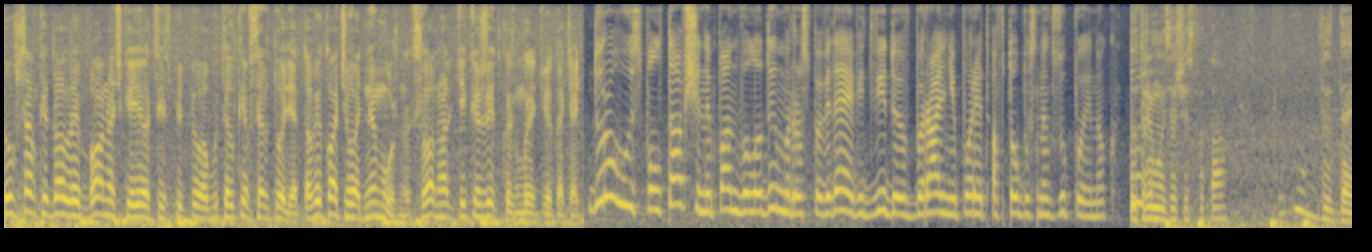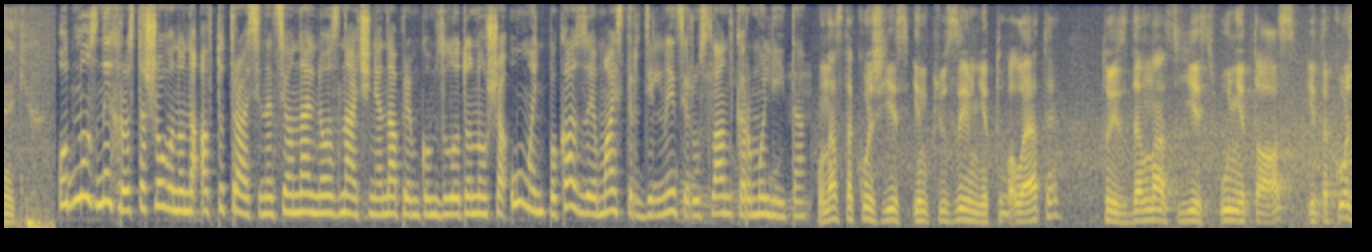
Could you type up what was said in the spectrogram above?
то все вкидали баночки і оці з-під пива, бутилки все в туалет. Та викачувати не можна. Шланга тільки жидкость можуть викачати. Дорогою з Полтавщини пан Володимир розповідає, відвідує вбиральні поряд автобусних зупинок. Дотримується чистота ну, деяких. Одну з них розташовану на автотрасі національного значення напрямком Золотоноша Умань показує майстер дільниці Руслан Кармоліта. У нас також є інклюзивні туалети, тобто де в нас є унітаз і також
